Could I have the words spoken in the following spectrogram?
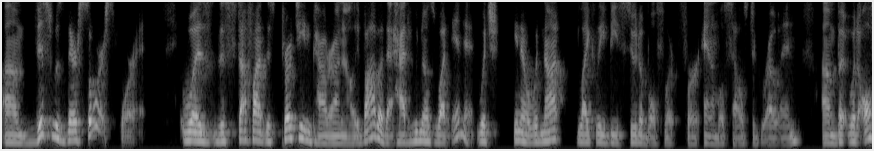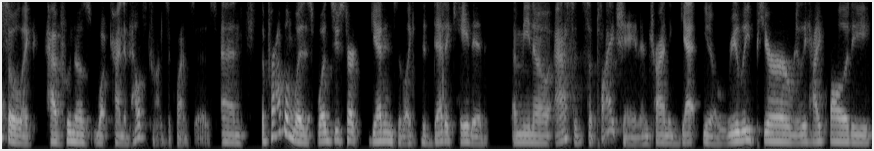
um, this was their source for it was this stuff on this protein powder on Alibaba that had who knows what in it, which you know would not likely be suitable for for animal cells to grow in, um, but would also like have who knows what kind of health consequences. And the problem was once you start getting to like the dedicated amino acid supply chain and trying to get you know really pure really high quality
